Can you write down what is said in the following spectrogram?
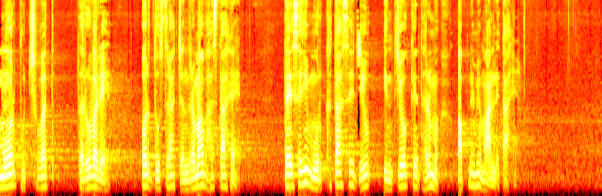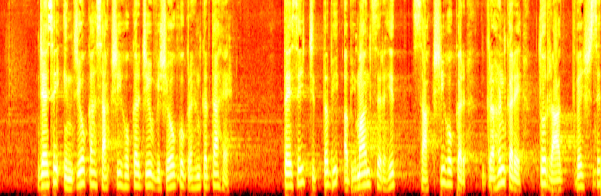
मोर पुछवत तरुवरे और दूसरा चंद्रमा भासता है, तैसे ही मूर्खता से जीव इंद्रियों के धर्म अपने में मान लेता है। जैसे इंद्रियों का साक्षी होकर जीव विषयों को ग्रहण करता है, तैसे ही चित्त भी अभिमान से रहित साक्षी होकर ग्रहण करे तो राग द्वेष से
